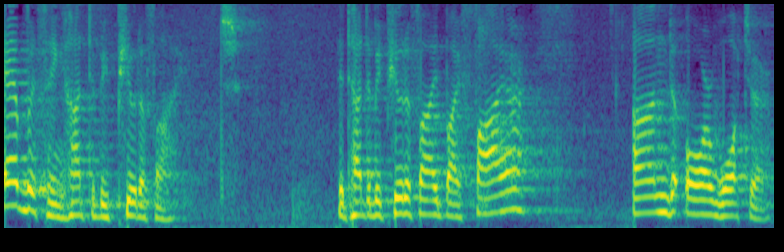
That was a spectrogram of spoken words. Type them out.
everything had to be purified. It had to be purified by fire and or water.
